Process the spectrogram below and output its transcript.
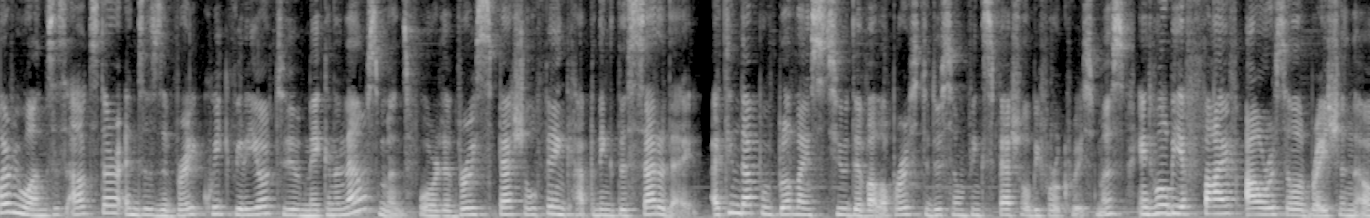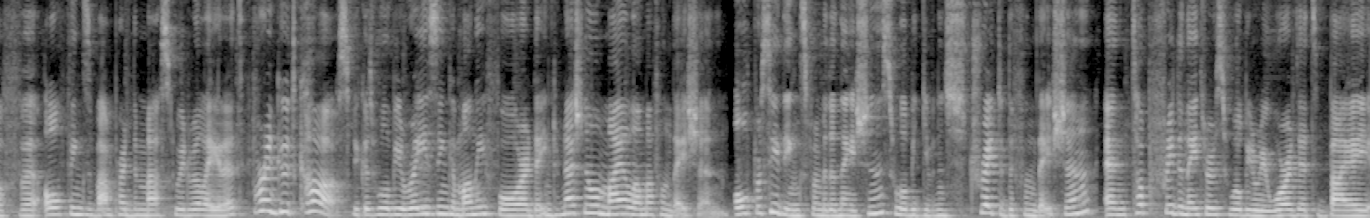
everyone, this is Outstar and this is a very quick video to make an announcement for the very special thing happening this Saturday. I teamed up with Bloodlines 2 developers to do something special before Christmas. And it will be a 5 hour celebration of uh, all things Vampire the Masquerade related for a good cause because we'll be raising money for the International Myeloma Foundation. All proceedings from the donations will be given straight to the foundation and top 3 donators will be rewarded by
